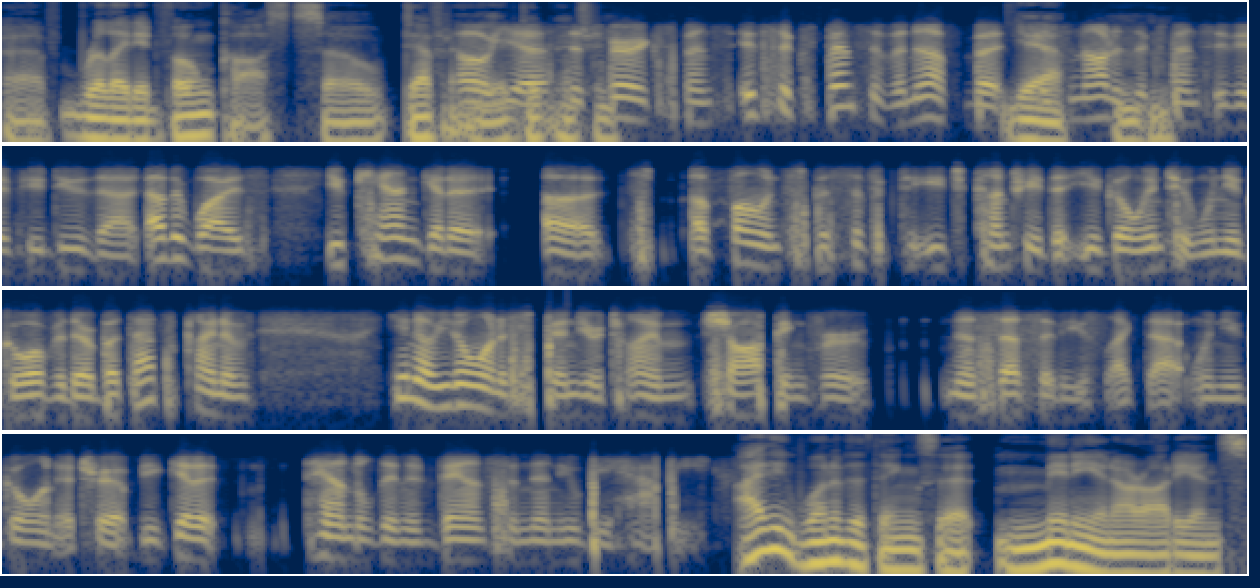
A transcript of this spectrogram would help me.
uh, related phone costs. So definitely. Oh yes, it's very expensive. It's expensive enough, but yeah. it's not as mm-hmm. expensive if you do that. Otherwise, you can get a, a a phone specific to each country that you go into when you go over there. But that's kind of you know, you don't want to spend your time shopping for necessities like that when you go on a trip. You get it handled in advance and then you'll be happy. I think one of the things that many in our audience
